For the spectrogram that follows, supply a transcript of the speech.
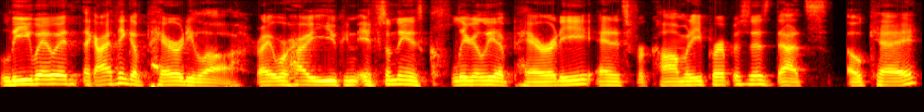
leeway with like I think of parody law, right? Where how you can if something is clearly a parody and it's for comedy purposes, that's okay.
